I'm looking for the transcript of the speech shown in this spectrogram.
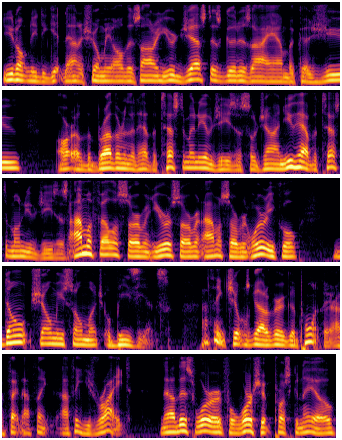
You don't need to get down and show me all this honor. You're just as good as I am because you are of the brethren that have the testimony of Jesus. So, John, you have the testimony of Jesus. I'm a fellow servant. You're a servant. I'm a servant. We're equal. Don't show me so much obedience. I think Chilton's got a very good point there. In fact, I think I think he's right. Now, this word for worship, proskuneo,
